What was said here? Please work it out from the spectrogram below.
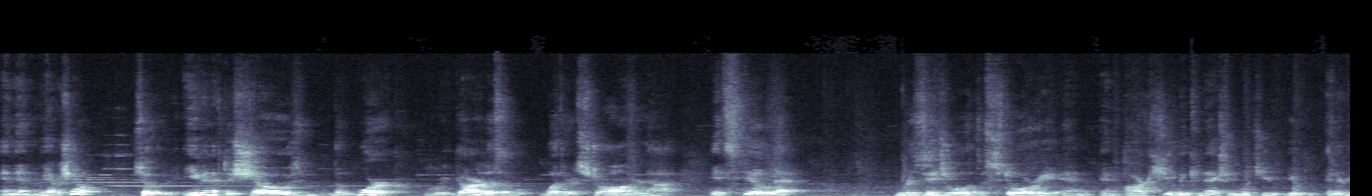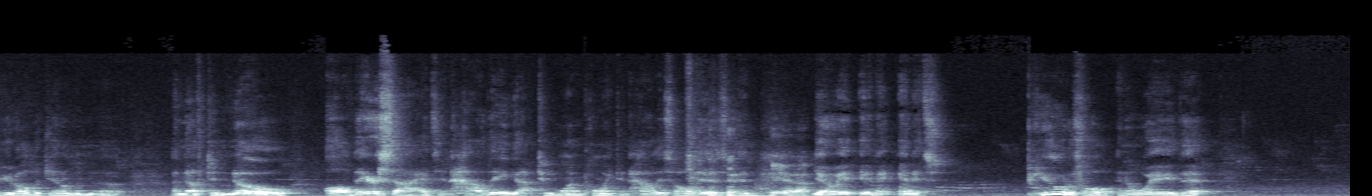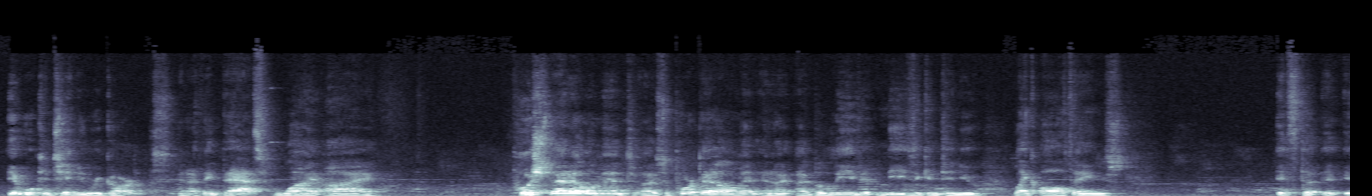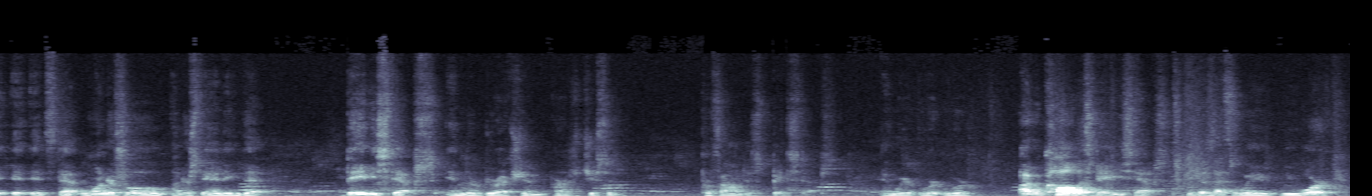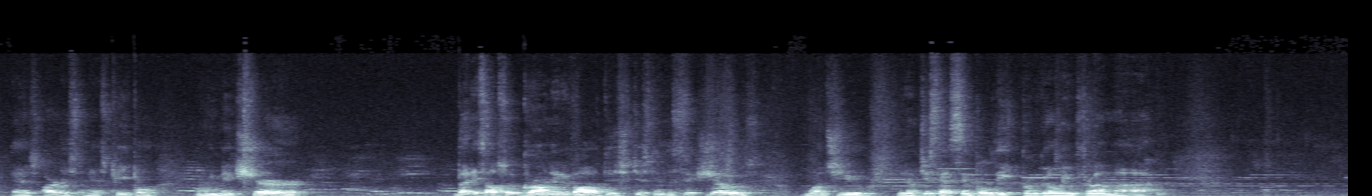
and then we have a show. So even if the show's the work, regardless of whether it's strong or not, it's still that residual of the story and, and our human connection, which you, you interviewed all the gentlemen uh, enough to know all their sides and how they got to one point and how this all is. And, yeah. you know, it, and, it, and it's beautiful in a way that it will continue regardless. And I think that's why I push that element, I support that element, and I, I believe it needs to continue like all things. It's the it, it, it's that wonderful understanding that baby steps in the direction are just as profound as big steps. And we're, we're, we're I would call us baby steps because that's the way we work as artists and as people, and we make sure. But it's also grown and evolved. It's just in the six shows. Once you, you know, just that simple leap from going from uh,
